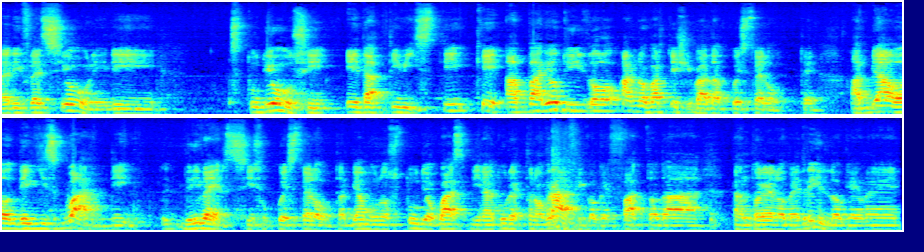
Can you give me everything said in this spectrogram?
le riflessioni di studiosi ed attivisti che a vario titolo hanno partecipato a queste lotte. Abbiamo degli sguardi diversi su queste lotte, abbiamo uno studio quasi di natura etnografico che è fatto da, Antonello Petrillo che è, un,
